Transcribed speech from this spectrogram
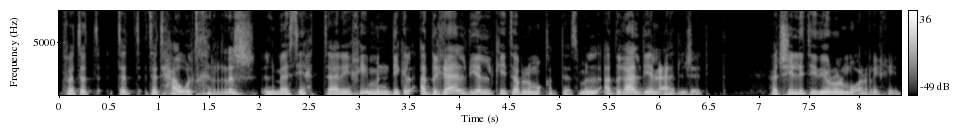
فتتحاول تخرج المسيح التاريخي من ديك الأدغال ديال الكتاب المقدس من الأدغال ديال العهد الجديد. هادشي اللي تيديروا المؤرخين.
